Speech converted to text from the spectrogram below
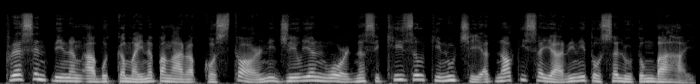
Present din ang abot kamay na pangarap ko star ni Jillian Ward na si Kizel Kinuchi at nakisaya rin ito sa lutong bahay.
